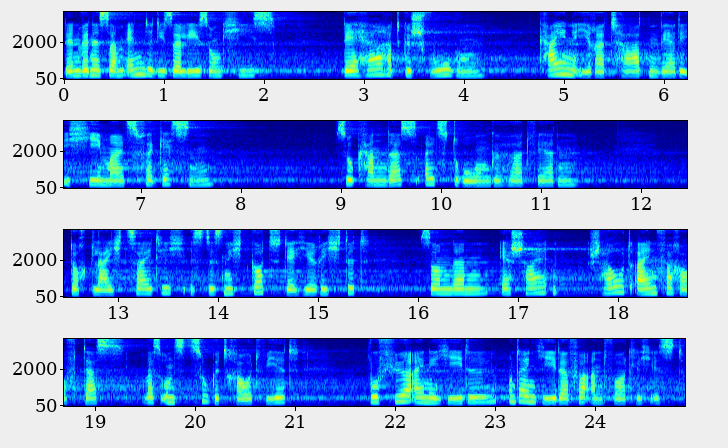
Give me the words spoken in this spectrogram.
Denn wenn es am Ende dieser Lesung hieß, der Herr hat geschworen, keine ihrer Taten werde ich jemals vergessen, so kann das als Drohung gehört werden. Doch gleichzeitig ist es nicht Gott, der hier richtet, sondern er schaut einfach auf das, was uns zugetraut wird, wofür eine jede und ein jeder verantwortlich ist.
